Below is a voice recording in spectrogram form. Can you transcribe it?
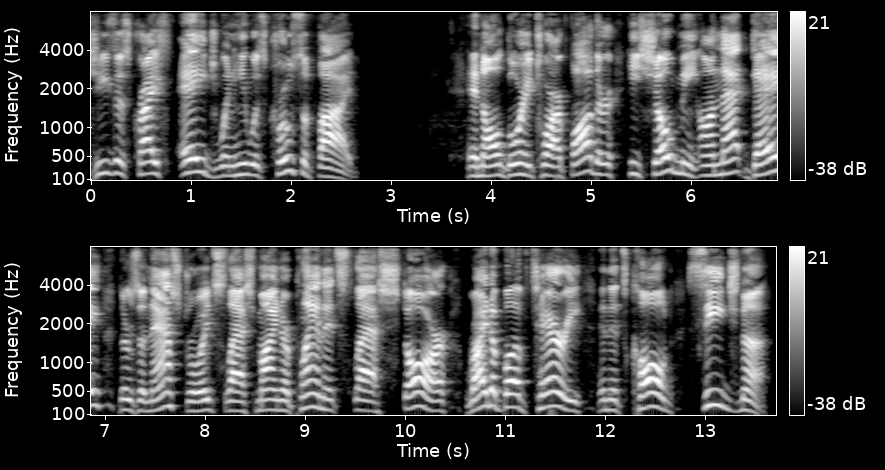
Jesus Christ's age when he was crucified. In all glory to our Father, he showed me on that day there's an asteroid slash minor planet slash star right above Terry, and it's called Cygna.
